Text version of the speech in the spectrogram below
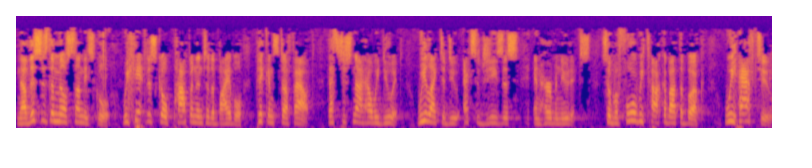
Now, this is the Mill Sunday School. We can't just go popping into the Bible, picking stuff out. That's just not how we do it. We like to do exegesis and hermeneutics. So before we talk about the book, we have to.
